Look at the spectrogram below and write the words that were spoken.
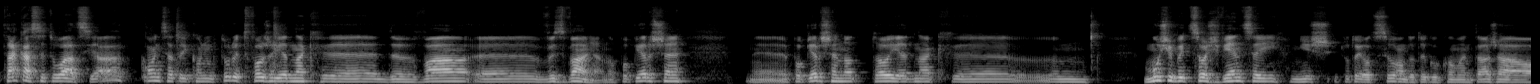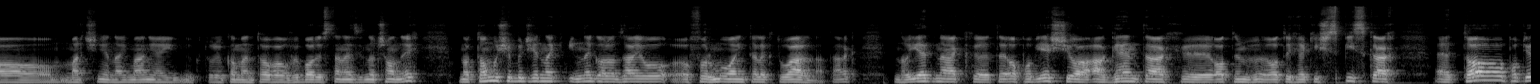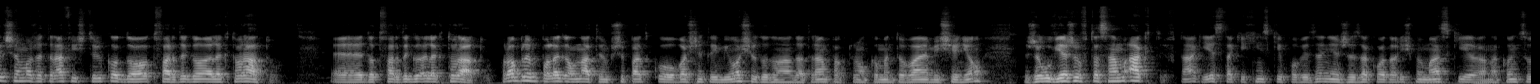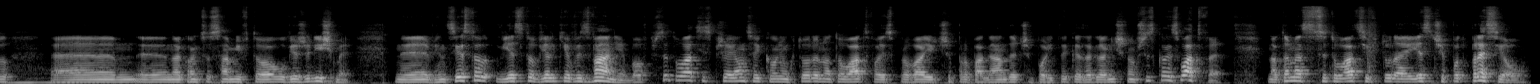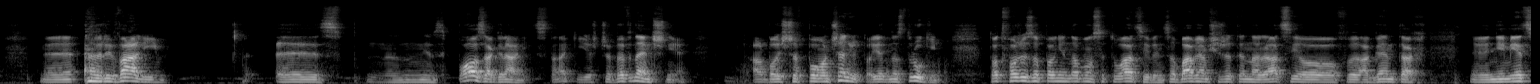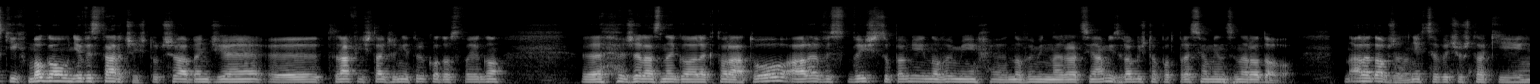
taka sytuacja końca tej koniunktury tworzy jednak dwa wyzwania. No po pierwsze, po pierwsze no to jednak Musi być coś więcej niż tutaj odsyłam do tego komentarza o Marcinie Najmanie, który komentował wybory w Stanach Zjednoczonych. No to musi być jednak innego rodzaju formuła intelektualna, tak? No jednak te opowieści o agentach, o, tym, o tych jakichś spiskach, to po pierwsze może trafić tylko do twardego elektoratu. E, do twardego elektoratu. Problem polegał na tym w przypadku właśnie tej miłości do Donalda Trumpa, którą komentowałem jesienią, że uwierzył w to sam aktyw. Tak? Jest takie chińskie powiedzenie, że zakładaliśmy maski, a na końcu, na końcu sami w to uwierzyliśmy. Więc jest to, jest to wielkie wyzwanie, bo w sytuacji sprzyjającej koniunktury, no to łatwo jest prowadzić czy propagandę, czy politykę zagraniczną. Wszystko jest łatwe. Natomiast w sytuacji, w której jest się pod presją e, rywali e, spoza granic, tak, i jeszcze wewnętrznie, albo jeszcze w połączeniu to jedno z drugim, to tworzy zupełnie nową sytuację, więc obawiam się, że te narracje o agentach e, niemieckich mogą nie wystarczyć. Tu trzeba będzie trafić także nie tylko do swojego żelaznego elektoratu, ale wyjść zupełnie nowymi, nowymi narracjami, zrobić to pod presją międzynarodową. No ale dobrze, no nie chcę być już taki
